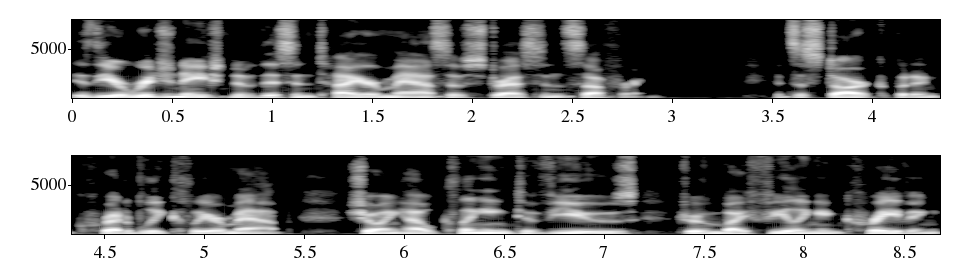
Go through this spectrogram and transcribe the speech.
is the origination of this entire mass of stress and suffering. It's a stark but incredibly clear map, showing how clinging to views driven by feeling and craving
